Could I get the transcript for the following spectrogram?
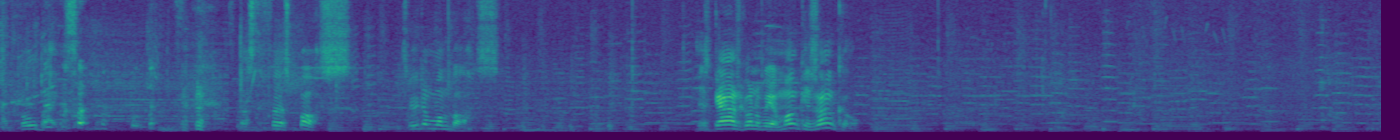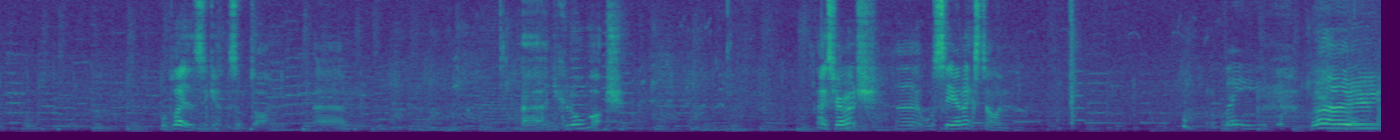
And bull bags. That's the first boss. So we've done one boss. This guy's to be a monkey's uncle. We'll play this again sometime. Um, uh, and you can all watch. Thanks very much. Uh, we'll see you next time. Bye. Bye.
